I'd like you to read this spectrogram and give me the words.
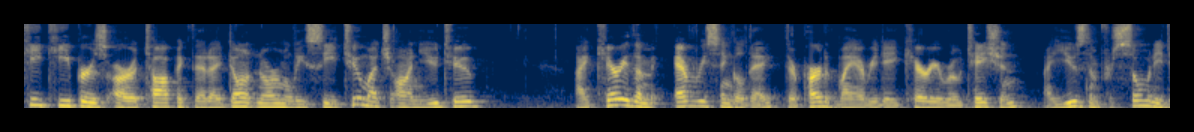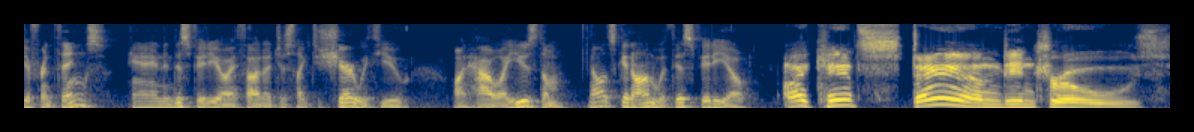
Key keepers are a topic that I don't normally see too much on YouTube. I carry them every single day. They're part of my everyday carry rotation. I use them for so many different things. And in this video, I thought I'd just like to share with you on how I use them. Now let's get on with this video. I can't stand intros.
